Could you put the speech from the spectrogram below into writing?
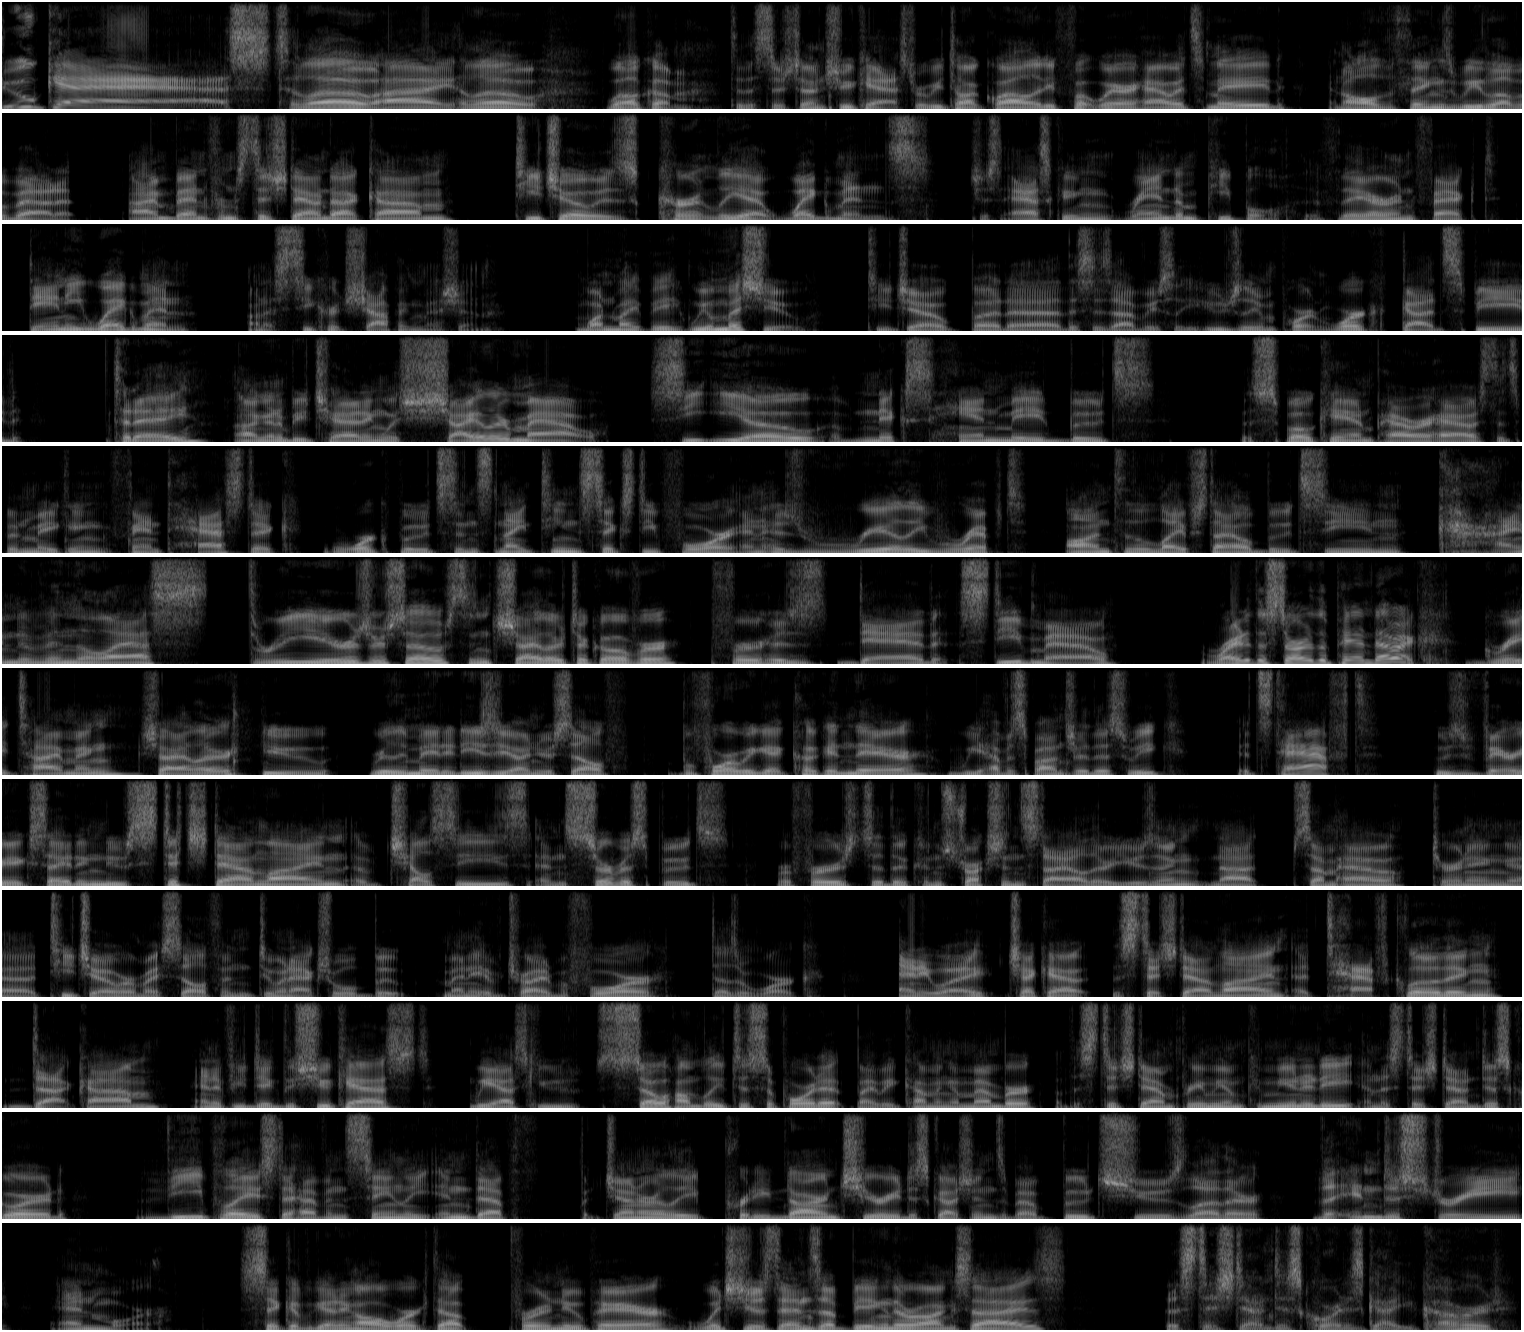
Shoecast. Hello, hi, hello. Welcome to the Stitch Down Shoecast, where we talk quality footwear, how it's made, and all the things we love about it. I'm Ben from StitchDown.com. Ticho is currently at Wegmans, just asking random people if they are in fact Danny Wegman on a secret shopping mission. One might be. We'll miss you, Ticho, but uh, this is obviously hugely important work. Godspeed. Today, I'm going to be chatting with Shuyler Mowe, CEO of Nick's Handmade Boots the Spokane powerhouse that's been making fantastic work boots since 1964 and has really ripped onto the lifestyle boot scene kind of in the last three years or so since Shuyler took over for his dad, Steve Mowe, right at the start of the pandemic. Great timing, Shuyler. You really made it easy on yourself. Before we get cooking there, we have a sponsor this week. It's Taft, whose very exciting new stitch down line of Chelsea's and service boots refers to the construction style they're using, not somehow turning uh, Ticho or myself into an actual boot. Many have tried before, doesn't work. Anyway, check out the Stitch Down line at taftclothing.com. And if you dig the shoecast, we ask you so humbly to support it by becoming a member of the Stitch Down Premium community and the Stitch Down Discord, the place to have insanely in depth, but generally pretty darn cheery discussions about boots, shoes, leather, the industry, and more. Sick of getting all worked up for a new pair, which just ends up being the wrong size? The Stitch Down Discord has got you covered.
